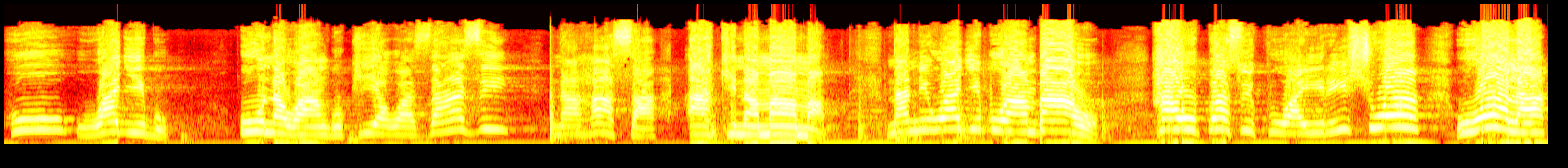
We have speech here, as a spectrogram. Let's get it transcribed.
huu wajibu unawaangukia wazazi na hasa akina mama, na ni wajibu ambao haupaswi kuahirishwa wala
